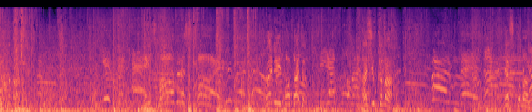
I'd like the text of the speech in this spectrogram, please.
you command! It's harvest time! Ready for battle! As you command! Yes, Commander!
